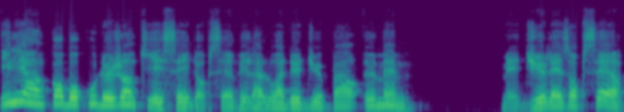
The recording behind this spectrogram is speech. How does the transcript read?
il y a encore beaucoup de gens qui essayent d'observer la loi de Dieu par eux-mêmes. Mais Dieu les observe.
